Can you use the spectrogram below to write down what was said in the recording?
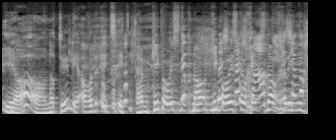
ja, natürlich, aber jetzt, jetzt ähm, gib uns doch noch, gib das, uns das doch ist jetzt noch ein bisschen... einfach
